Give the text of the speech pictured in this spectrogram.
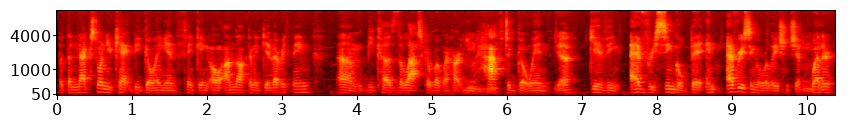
But the next one, you can't be going in thinking, "Oh, I'm not gonna give everything," um, because the last girl broke my heart. You Mhm. have to go in Yeah. giving every single bit in every single relationship. Mhm. Whether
